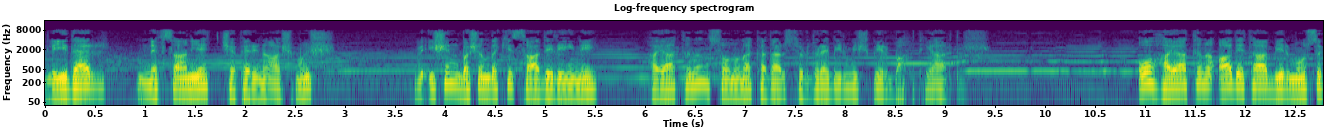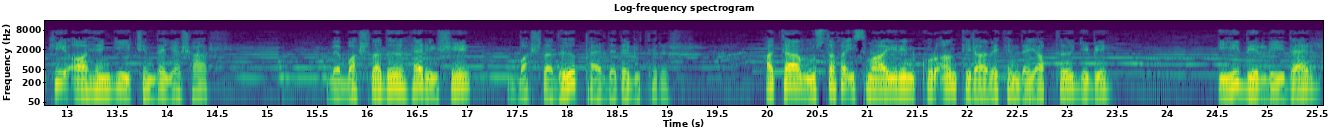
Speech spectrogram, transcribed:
Lider, nefsaniyet çeperini aşmış ve işin başındaki sadeliğini hayatının sonuna kadar sürdürebilmiş bir bahtiyardır. O hayatını adeta bir musiki ahengi içinde yaşar ve başladığı her işi başladığı perdede bitirir. Hatta Mustafa İsmail'in Kur'an tilavetinde yaptığı gibi, iyi bir lider,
